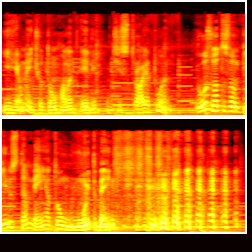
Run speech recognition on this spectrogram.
E realmente, o Tom Holland, ele destrói atuando. Os outros vampiros também atuam muito bem.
